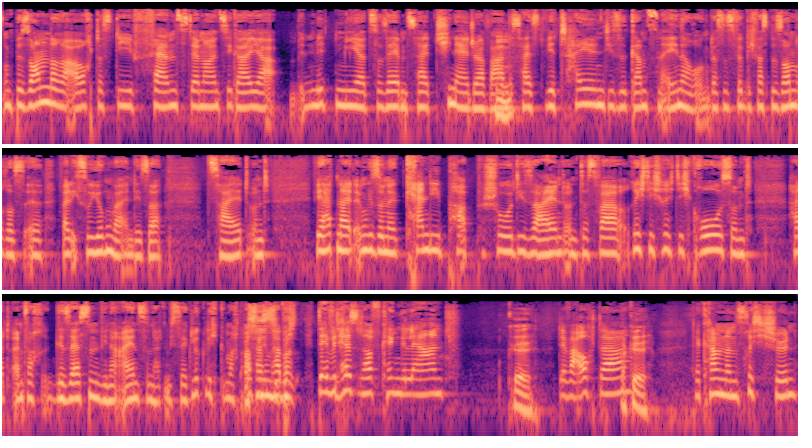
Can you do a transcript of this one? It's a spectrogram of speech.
und Besondere auch, dass die Fans der 90er ja mit mir zur selben Zeit Teenager waren. Das heißt, wir teilen diese ganzen Erinnerungen. Das ist wirklich was Besonderes, äh, weil ich so jung war in dieser Zeit. Und wir hatten halt irgendwie so eine Candy-Pop-Show designt und das war richtig, richtig groß und hat einfach gesessen wie eine Eins und hat mich sehr glücklich gemacht. Was Außerdem habe ich David Hasselhoff kennengelernt. Okay. Der war auch da. Okay. Der kam dann, das ist richtig schön.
